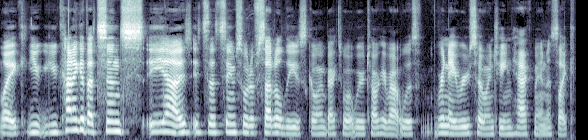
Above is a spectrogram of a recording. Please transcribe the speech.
Like you, you kind of get that sense. Yeah, it's, it's, that same sort of subtleties. Going back to what we were talking about with Rene Russo and Gene Hackman, it's like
